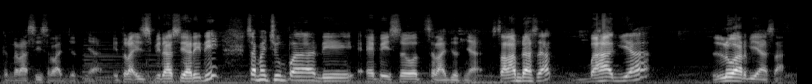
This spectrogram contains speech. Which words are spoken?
generasi selanjutnya. Itulah inspirasi hari ini. Sampai jumpa di episode selanjutnya. Salam dasar, bahagia, luar biasa.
